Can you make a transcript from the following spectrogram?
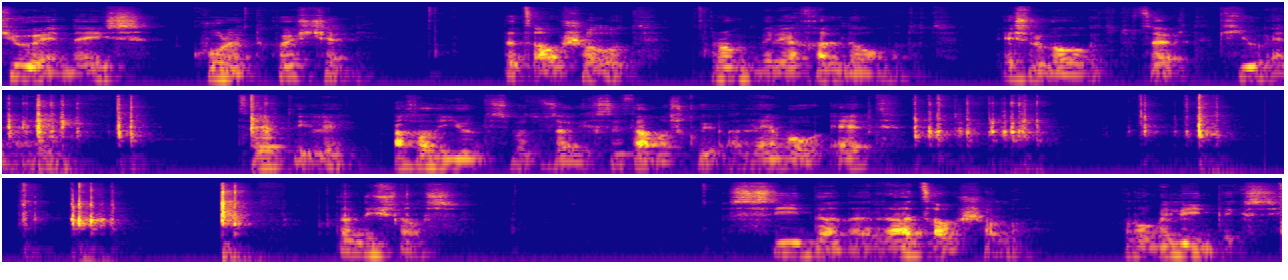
Q&A-ს current question-ი და წავშალოთ, რომ მე ახალი დავამატოთ. ეს რო გავაკეთოთ წერთ Q&A წერტილი. ახალი unit-ის მეთოდს აგიხსნით ამას ქვია remove at. და ნიშნავს C-დან რა წავშალო რომელი ინდექსი.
